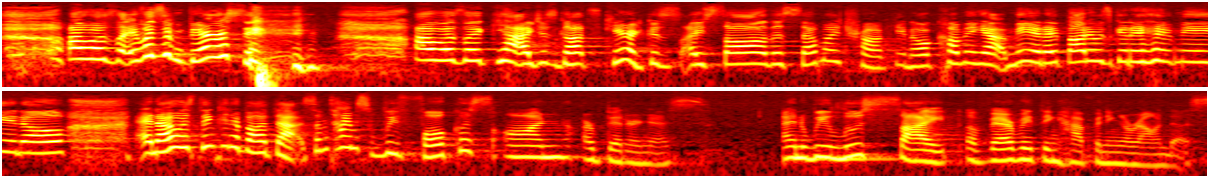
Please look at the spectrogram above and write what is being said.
I was like, it was embarrassing. I was like, yeah, I just got scared because I saw the semi truck, you know, coming at me and I thought it was going to hit me, you know. And I was thinking about that. Sometimes we focus on our bitterness and we lose sight of everything happening around us.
